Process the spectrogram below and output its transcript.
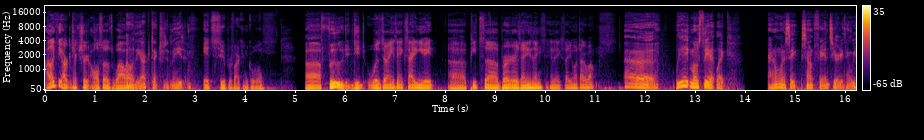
I like the architecture also as well. Oh, the architecture is amazing. it's super fucking cool. Uh, food. Did was there anything exciting you ate? Uh, pizza, burgers, anything? Anything exciting you want to talk about? Uh, we ate mostly at like I don't want to say sound fancy or anything. We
